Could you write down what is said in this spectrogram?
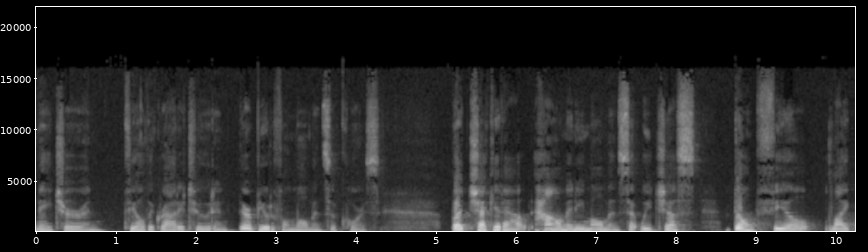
nature and feel the gratitude, and there are beautiful moments, of course. But check it out how many moments that we just don't feel like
